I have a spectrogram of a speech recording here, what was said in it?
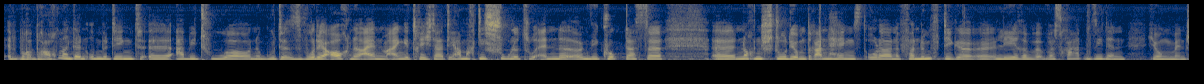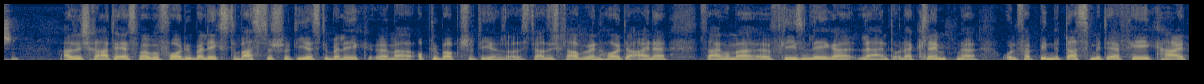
Äh, braucht man denn unbedingt äh, Abitur, eine gute, es wurde ja auch ne, einem eingetreten, eingetrichtert, ja, mach die Schule zu Ende, irgendwie guck, dass du äh, noch ein Studium dranhängst oder eine vernünftige äh, Lehre. Was raten Sie denn jungen Menschen? Also ich rate erst mal, bevor du überlegst, was du studierst, überleg äh, mal, ob du überhaupt studieren sollst. Also ich glaube, wenn heute einer, sagen wir mal, äh, Fliesenleger lernt oder Klempner und verbindet das mit der Fähigkeit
